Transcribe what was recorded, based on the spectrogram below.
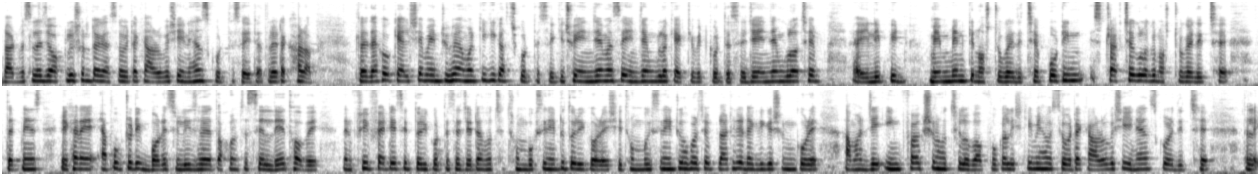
ব্লাড ভেসেলের যে অক্লুশনটা গেছে, ওইটাকে আরও বেশি এনহ্যান্স করতেছে এটা, তাহলে এটা খারাপ। তাহলে দেখো ক্যালসিয়াম এন্ট্রি হয়ে আমার কী কী কাজ করতেছে? কিছু এনজাইম আছে এনজাইমগুলোকে অ্যাক্টিভেট করতেছে। যে এনজাইমগুলো হচ্ছে, এই লিপিড মেমব্রেনকে নষ্ট করে দিচ্ছে প্রোটিন স্ট্রাকচারগুলোকে নষ্ট করে দিচ্ছে। দ্যাট মিনস এখানে অ্যাপোপ্টোটিক বডিস রিলিজ হয়ে তখন হচ্ছে সেল ডেথ হবে। দেন ফ্রি ফ্যাটি অ্যাসিড তৈরি করতেছে, যেটা হচ্ছে থ্রোম্বোক্সিন এটু তৈরি করে। সেই থ্রোম্বোক্সিন এটু হচ্ছে প্ল্যাটিলেট অ্যাগ্রিগেশন করে আমার যে ইনফাকশন হচ্ছিল বা ফোকাল ইস্কিমিয়া হচ্ছে ওটাকে আরও বেশি ইনহ্যান্স করে দিচ্ছে, তাহলে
